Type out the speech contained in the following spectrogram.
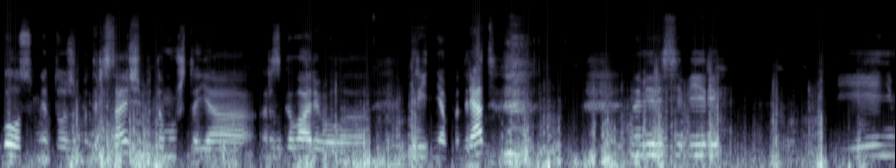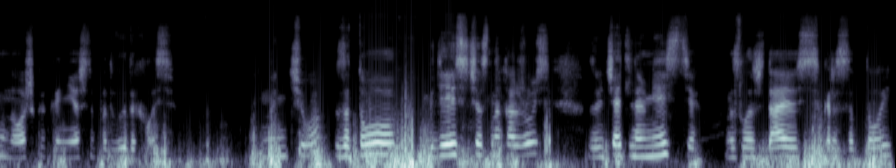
Голос у меня тоже потрясающий, потому что я разговаривала три дня подряд на Вере Сибири. И немножко, конечно, подвыдохлась. Но ничего. Зато, где я сейчас нахожусь, в замечательном месте, наслаждаюсь красотой.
